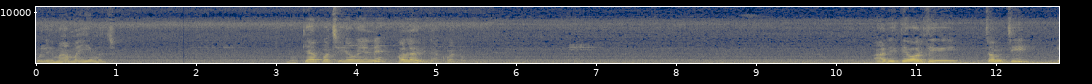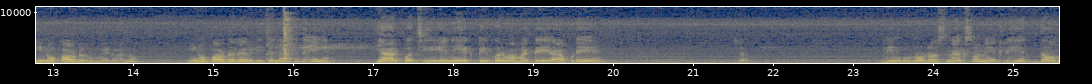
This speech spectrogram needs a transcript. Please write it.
ફૂલે મામાં એમ જ. ત્યાર પછી હવે એને હલાવી નાખવાનું. આ રીતે અડધી ચમચી ઈનો પાવડર ઉમેરવાનો. ઈનો પાવડર આવી રીતે નાખી દઈએ ને ત્યાર પછી એને એક્ટિવ કરવા માટે આપણે લીંબુનો રસ નાખશો ને એટલે એકદમ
